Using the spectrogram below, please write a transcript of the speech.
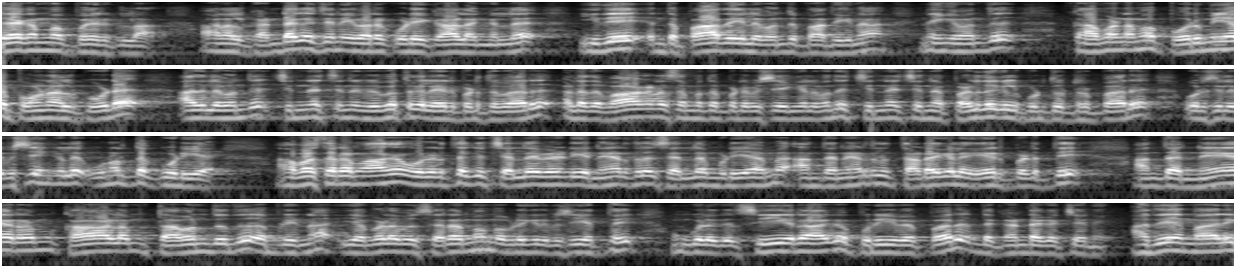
வேகமாக போயிருக்கலாம். ஆனால் பிரச்சனை வரக்கூடிய காலங்களில் இதே இந்த பாதையில் வந்து பார்த்தீங்கன்னா நீங்கள் வந்து கவனமாக பொறுமையாக போனால் கூட அதில் வந்து சின்ன சின்ன விபத்துகள் ஏற்படுத்துவார் அல்லது வாகன சம்மந்தப்பட்ட விஷயங்கள் வந்து சின்ன சின்ன பழுதுகள் கொடுத்துட்ருப்பார் ஒரு சில விஷயங்களை உணர்த்தக்கூடிய அவசரமாக ஒரு இடத்துக்கு செல்ல வேண்டிய நேரத்தில் செல்ல முடியாமல் அந்த நேரத்தில் தடைகளை ஏற்படுத்தி அந்த நேரம் காலம் தவழ்ந்தது அப்படின்னா எவ்வளவு சிரமம் அப்படிங்கிற விஷயத்தை உங்களுக்கு சீராக புரிய வைப்பார் இந்த கண்டகச்சனி. அதே மாதிரி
